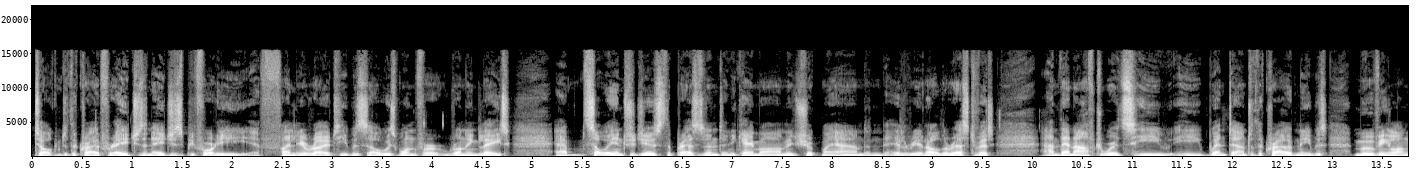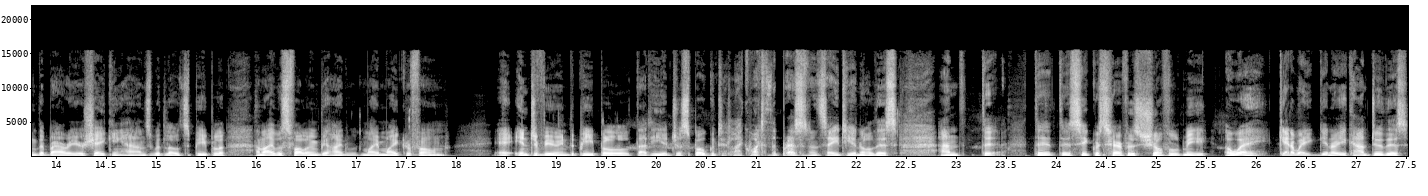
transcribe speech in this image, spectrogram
talking to the crowd for ages and ages before he finally arrived. He was always one for running late. Um, so I introduced the president, and he came on and shook my hand, and Hillary and all the rest of it. And then afterwards, he he went down to the crowd and he was moving along the barrier, shaking hands with loads of people, and I was following behind with my microphone. Uh, interviewing the people that he had just spoken to, like what did the president say to you and all this, and the, the the Secret Service shuffled me away. Get away! You know you can't do this.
